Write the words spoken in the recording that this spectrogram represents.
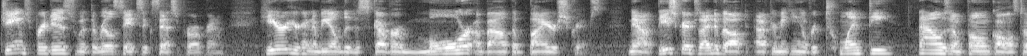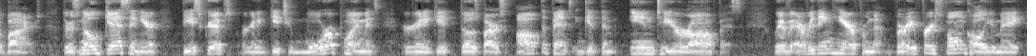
James Bridges with the Real Estate Success Program. Here you're going to be able to discover more about the buyer scripts. Now, these scripts I developed after making over 20,000 phone calls to buyers. There's no guessing here. These scripts are going to get you more appointments, are going to get those buyers off the fence and get them into your office. We have everything here from that very first phone call you make,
